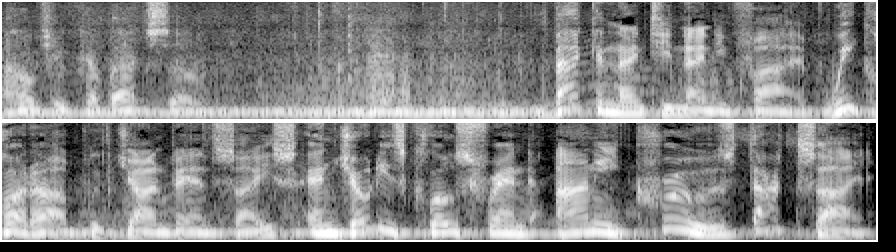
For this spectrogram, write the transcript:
I hope she can come back soon. Back in 1995, we caught up with John Van Cise and Jody's close friend Amy Kuns dockside,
